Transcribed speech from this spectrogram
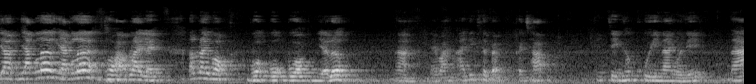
อยากอยากเลิกอยากเลิกโทรหา upline เลย upline บอกบวกบวกบวกอย่าเลิกอะเห็นไหมอันนี้คือแบบกระชับ จริงๆเขาคุยนานกว่านี้นะ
